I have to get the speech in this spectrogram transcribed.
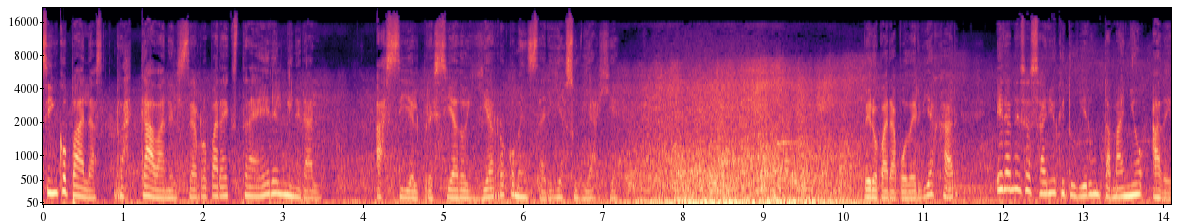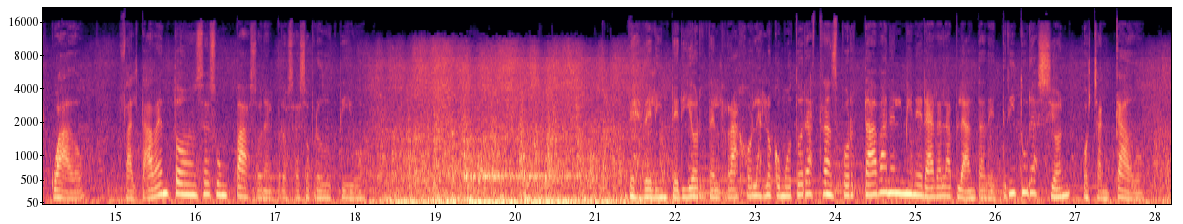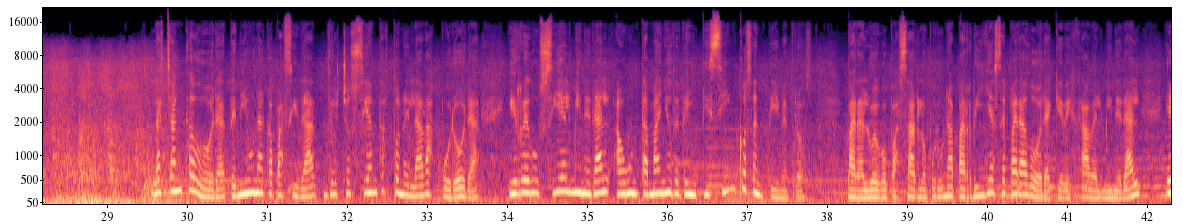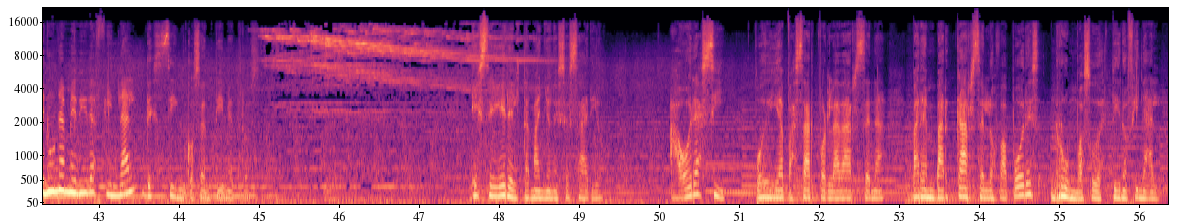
Cinco palas rascaban el cerro para extraer el mineral. Así el preciado hierro comenzaría su viaje. Pero para poder viajar era necesario que tuviera un tamaño adecuado. Faltaba entonces un paso en el proceso productivo. Desde el interior del rajo las locomotoras transportaban el mineral a la planta de trituración o chancado. La chancadora tenía una capacidad de 800 toneladas por hora y reducía el mineral a un tamaño de 25 centímetros, para luego pasarlo por una parrilla separadora que dejaba el mineral en una medida final de 5 centímetros. Ese era el tamaño necesario. Ahora sí, podía pasar por la dársena para embarcarse en los vapores rumbo a su destino final.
